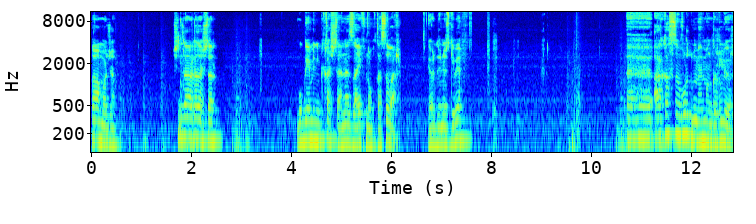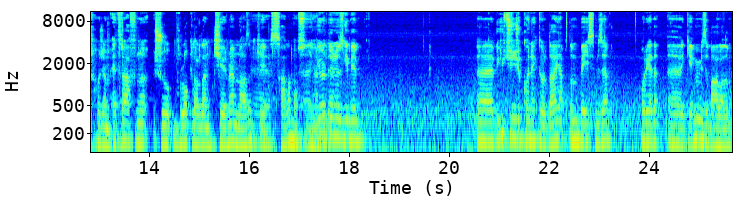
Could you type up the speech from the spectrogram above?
Tamam hocam. Şimdi arkadaşlar bu geminin birkaç tane zayıf noktası var. Gördüğünüz gibi. Ee, arkasını vurdum hemen kırılıyor hocam. Etrafını şu bloklardan çevirmem lazım ki sağlam olsun. ya. gördüğünüz gibi ee, bir üçüncü konektör daha yaptım base'imize. Oraya da e, gemimizi bağladım.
